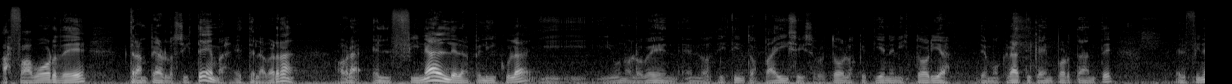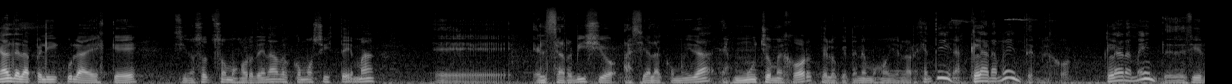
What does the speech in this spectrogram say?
a favor de trampear los sistemas, esta es la verdad. Ahora, el final de la película, y, uno lo ve en, los distintos países y sobre todo los que tienen historia democrática importante, el final de la película es que si nosotros somos ordenados como sistema, eh, el servicio hacia la comunidad es mucho mejor que lo que tenemos hoy en la Argentina. Claramente es mejor, claramente, es decir,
